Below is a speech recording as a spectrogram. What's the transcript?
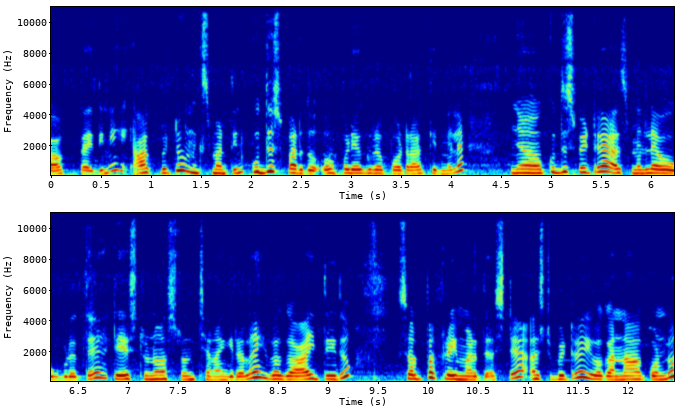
ಹಾಕ್ತಾಯಿದ್ದೀನಿ ಹಾಕ್ಬಿಟ್ಟು ಮಿಕ್ಸ್ ಮಾಡ್ತೀನಿ. ಕುದಿಸ್ಬಾರ್ದು. ಪುಳಿಯೋಗರೆ ಪೌಡ್ರ್ ಹಾಕಿದ್ಮೇಲೆ ಕುದಿಸ್ಬಿಟ್ರೆ ಆ ಸ್ಮೆಲ್ಲೇ ಹೋಗ್ಬಿಡುತ್ತೆ. ಟೇಸ್ಟೂ ಅಷ್ಟೊಂದು ಚೆನ್ನಾಗಿರಲ್ಲ. ಇವಾಗ ಆಯಿತು ಇದು. ಸ್ವಲ್ಪ ಫ್ರೈ ಮಾಡಿದೆ ಅಷ್ಟೇ. ಅಷ್ಟು ಬಿಟ್ಟರೆ ಇವಾಗ ಅನ್ನ ಹಾಕ್ಕೊಂಡು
